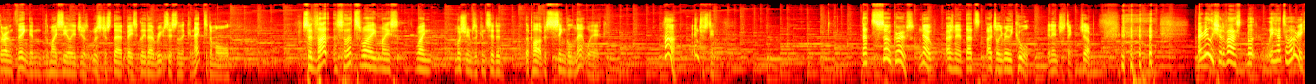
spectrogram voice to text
their own thing, and the mycelia just, was just their basically their root system that connected them all. So that so that's why my why mushrooms are considered a part of a single network. Huh? Interesting. That's so gross. No, Ajna, that's actually really cool and interesting. Shut up. I really should have asked, but we had to hurry.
